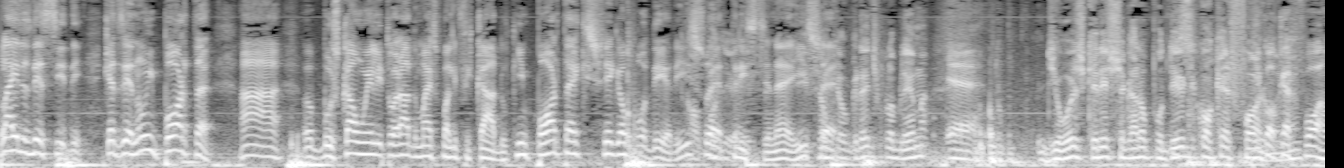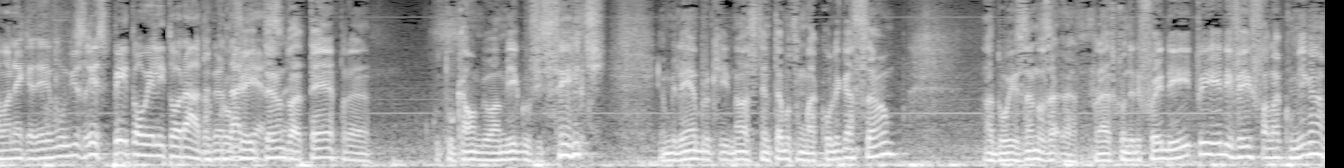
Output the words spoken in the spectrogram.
Lá eles decidem. Quer dizer, não importa a, buscar um eleitorado mais qualificado. O que importa é que chegue ao poder. Isso ao é poder. é triste, né? Isso, Isso é, é, é, o grande problema é. Do, de hoje, querer chegar ao poder de qualquer forma. De qualquer né? forma, né? Quer dizer, um desrespeito ao eleitorado, Aproveitando até para cutucar o meu amigo Vicente Eu me lembro que nós tentamos uma coligação há dois anos atrás, quando ele foi eleito, e ele veio falar comigo: ah,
